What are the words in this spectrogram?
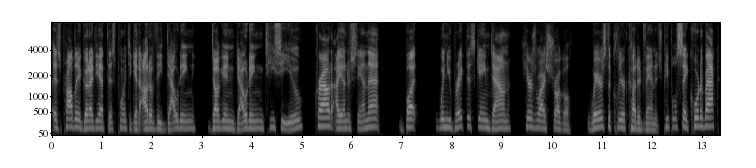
It's probably a good idea at this point to get out of the doubting, Duggan, doubting TCU crowd. I understand that. But when you break this game down, here's where I struggle. Where's the clear cut advantage? People say quarterback,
